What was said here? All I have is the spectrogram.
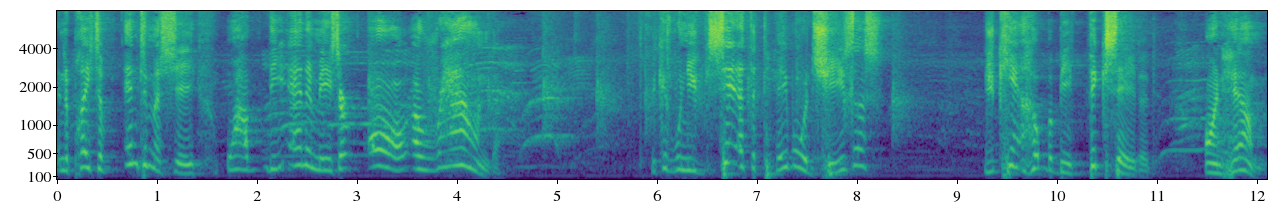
in a place of intimacy while the enemies are all around. Because when you sit at the table with Jesus, you can't help but be fixated on him.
